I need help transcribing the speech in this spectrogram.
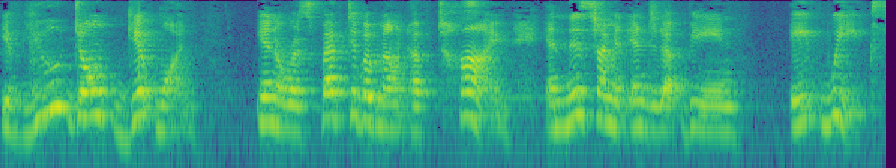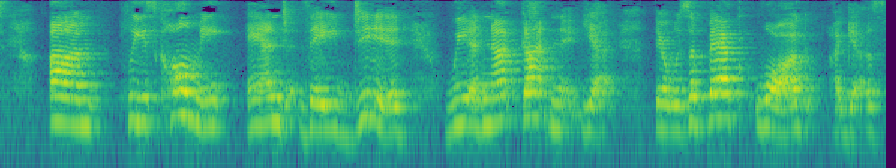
If you don't get one in a respective amount of time, and this time it ended up being eight weeks, um, please call me. And they did. We had not gotten it yet. There was a backlog, I guess.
